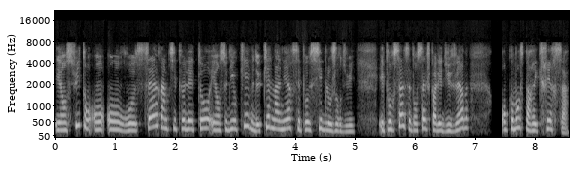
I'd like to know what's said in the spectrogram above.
Et ensuite, on, resserre un petit peu les taux et on se dit, OK, mais de quelle manière c'est possible aujourd'hui? Et pour ça, c'est pour ça que je parlais du verbe. On commence par écrire ça.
